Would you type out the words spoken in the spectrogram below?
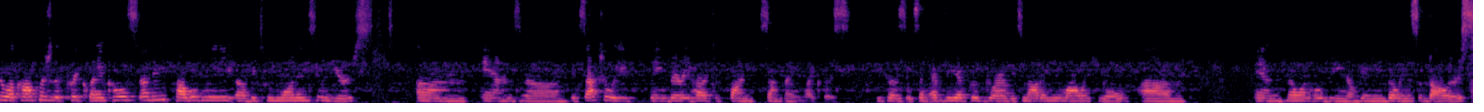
to accomplish the preclinical study, probably uh, between one and two years. Um, and uh, it's actually being very hard to fund something like this because it's an FDA approved drug, it's not a new molecule. Um, and no one will be, you know, gaining billions of dollars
